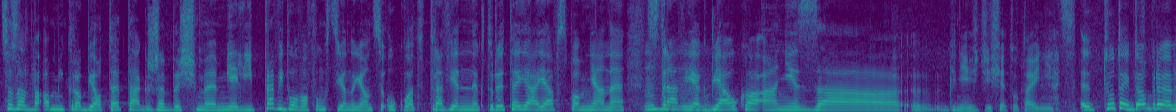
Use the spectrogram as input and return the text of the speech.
Co zadba o mikrobiotę, tak żebyśmy mieli prawidłowo funkcjonujący układ trawienny, który te jaja wspomniane strawi jak białko, a nie zagnieździ się tutaj nic. E, Tutaj dobrym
